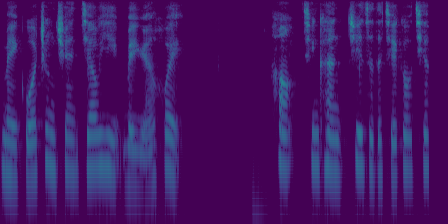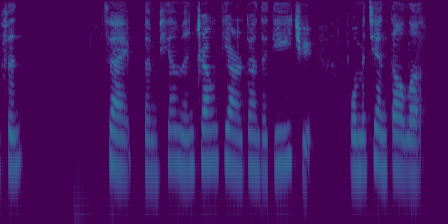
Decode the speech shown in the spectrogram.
美国证券交易委员会。好，请看句子的结构切分。在本篇文章第二段的第一句，我们见到了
